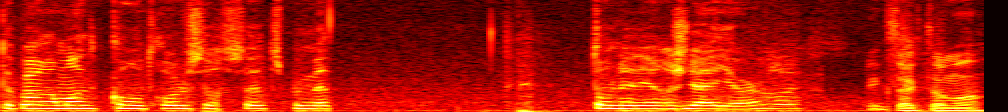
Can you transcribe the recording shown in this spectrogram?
t'as pas vraiment de contrôle sur ça, tu peux mettre ton énergie ailleurs. là. Exactement.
